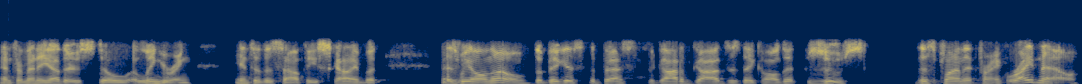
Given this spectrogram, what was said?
and for many others still lingering into the southeast sky. But as we all know, the biggest, the best, the god of gods, as they called it, Zeus, this planet, Frank, right now,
